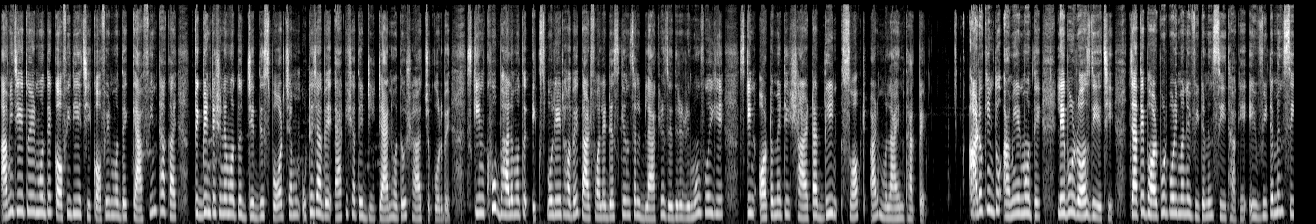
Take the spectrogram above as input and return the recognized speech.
আমি যেহেতু এর মধ্যে কফি দিয়েছি কফির মধ্যে ক্যাফিন থাকায় পিগমেন্টেশনের মতো জেদ্দি স্পট যেমন উঠে যাবে, একই সাথে ডি ট্যান হতেও সাহায্য করবে। স্কিন খুব ভালো মতো এক্সপোলিয়েট হবে, তার ফলে ডেস্কিন সেল ব্ল্যাকের ধীরে ধীরে রিমুভ হয়ে গিয়ে স্কিন অটোমেটিক সারাটা দিন সফট আর মোলায়েম থাকবে। আরও কিন্তু আমি এর মধ্যে লেবুর রস দিয়েছি, যাতে ভরপুর পরিমাণে ভিটামিন সি থাকে। এই ভিটামিন সি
